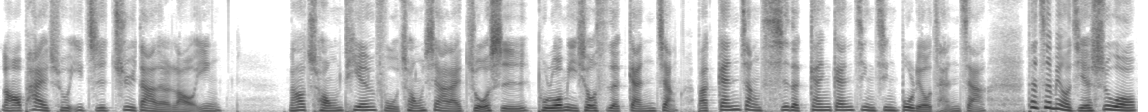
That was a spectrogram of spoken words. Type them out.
然后派出一只巨大的老鹰，然后从天俯冲下来啄食普罗米修斯的肝脏，把肝脏吃得干干净净，不留残渣。但这没有结束哦，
